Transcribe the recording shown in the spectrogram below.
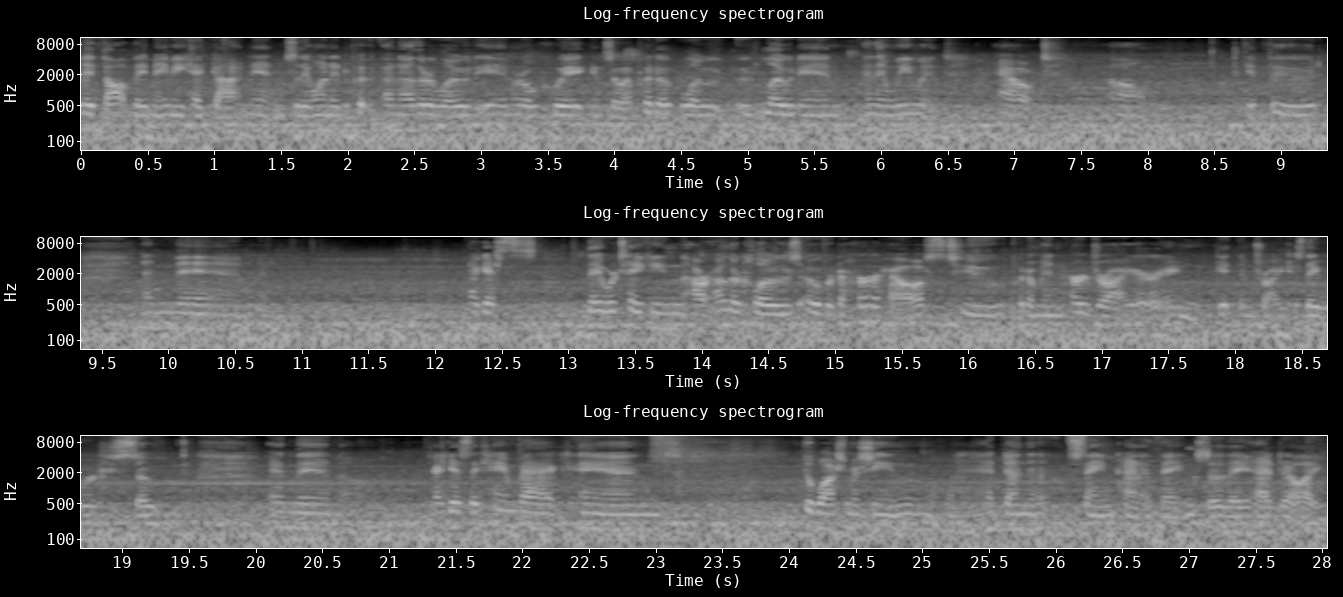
they thought they maybe had gotten and so they wanted to put another load in real quick and so I put a load, load in and then we went out um, to get food and then I guess they were taking our other clothes over to her house to put them in her dryer and get them dry because they were soaked. And then um, I guess they came back and the washing machine had done the same kind of thing so they had to like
